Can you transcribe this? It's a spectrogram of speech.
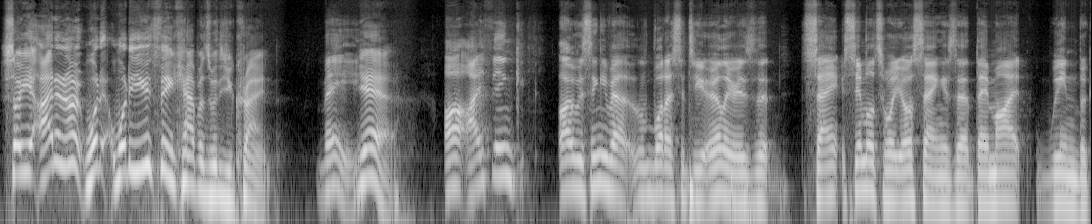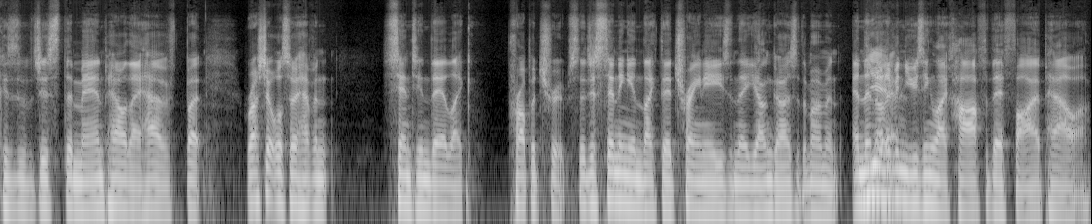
so yeah, I don't know. What what do you think happens with Ukraine? Me? Yeah. Uh, I think I was thinking about what I said to you earlier is that say, similar to what you're saying is that they might win because of just the manpower they have, but Russia also haven't sent in their like proper troops. They're just sending in like their trainees and their young guys at the moment, and they're not even using like half of their firepower.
